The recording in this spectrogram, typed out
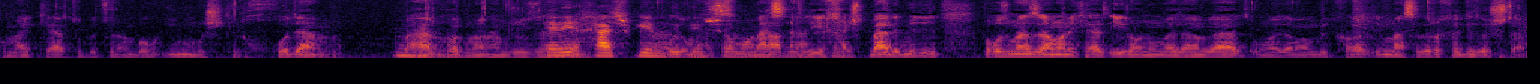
کمک کرد تا بتونم با این مشکل خودم به هر حال من هم جزء یعنی خشمگین بودین شما مسئله خشم. بله می‌دونید به من زمانی که از ایران اومدم و اومدم آمریکا این مسئله رو خیلی داشتم.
